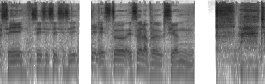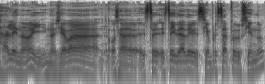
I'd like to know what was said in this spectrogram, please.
Sí, sí, sí, sí, sí, sí. Esto, esto de la producción Ah, chale, ¿no? Y nos lleva, o sea, este, esta idea de siempre estar produciendo,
